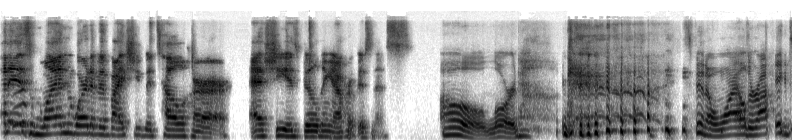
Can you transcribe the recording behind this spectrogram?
what is one word of advice you would tell her as she is building out her business? Oh, Lord. it's been a wild ride.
